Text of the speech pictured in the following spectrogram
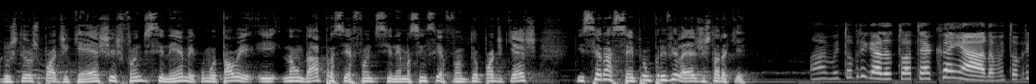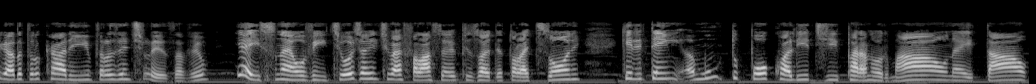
dos teus podcasts, fã de cinema e como tal, e, e não dá para ser fã de cinema sem ser fã do teu podcast, e será sempre um privilégio estar aqui. Ah, muito obrigada, eu tô até acanhada. Muito obrigada pelo carinho, pela gentileza, viu? E é isso, né, ouvinte? Hoje a gente vai falar sobre o episódio de Twilight Zone, que ele tem eh, muito pouco ali de paranormal, né, e tal.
